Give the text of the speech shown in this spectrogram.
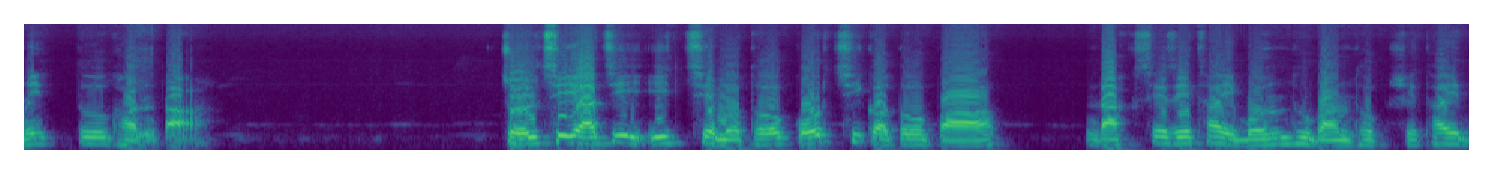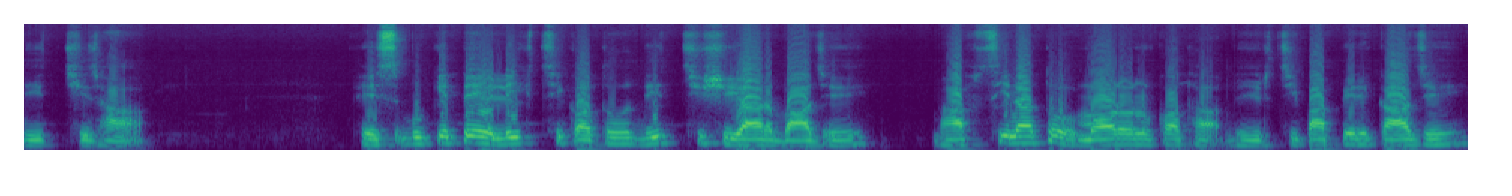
মৃত্যু ঘণ্টা। চলছি আজি ইচ্ছে মতো, করছি কত পাপ। ডাকছে যেথায় বন্ধু বান্ধব সেথায় দিচ্ছি ঝাঁপ। ফেসবুকেতে লিখছি কত, দিচ্ছি শিয়ার বাজে। ভাবছি না তো মরণ কথা, ভিড়ছি পাপের কাজে।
